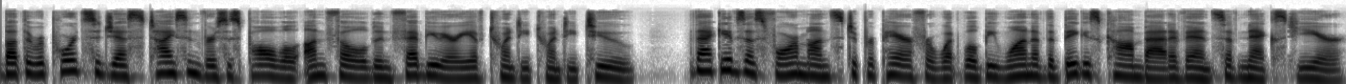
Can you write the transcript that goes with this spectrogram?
but the report suggests Tyson vs. Paul will unfold in February of 2022. That gives us four months to prepare for what will be one of the biggest combat events of next year.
